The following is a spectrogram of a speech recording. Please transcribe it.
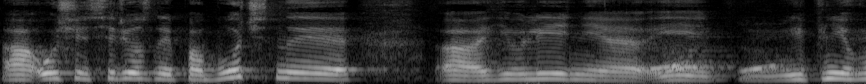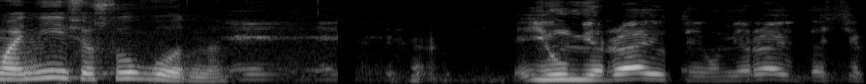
а, очень серьезные побочные а, явления и, и пневмонии, и все что угодно. И умирают, и умирают до сих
